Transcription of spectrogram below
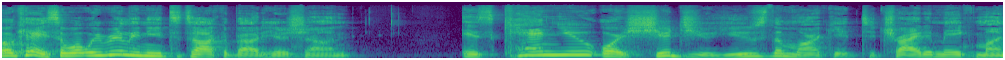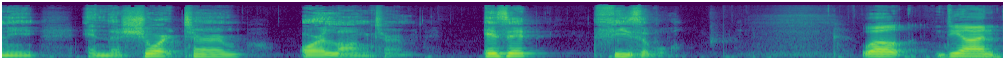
Okay, so what we really need to talk about here, Sean, is can you or should you use the market to try to make money in the short term or long term? Is it feasible? Well, Dion,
